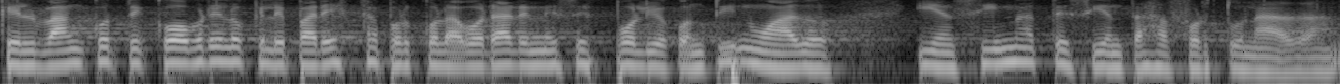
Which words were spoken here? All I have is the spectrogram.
que el banco te cobre lo que le parezca por colaborar en ese expolio continuado y encima te sientas afortunada.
